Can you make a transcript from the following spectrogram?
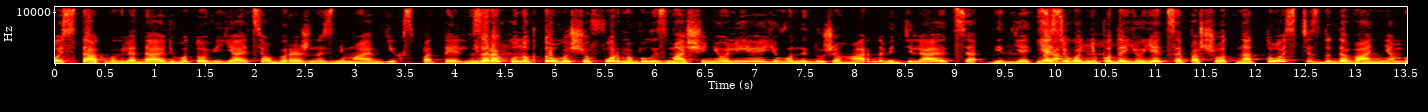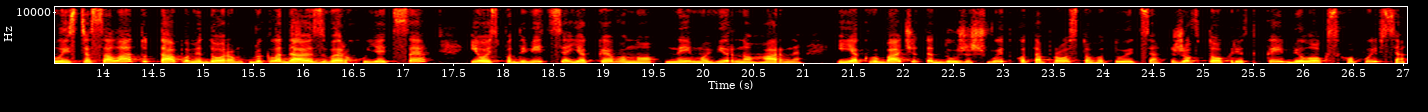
Ось так виглядають готові яйця, обережно знімаємо їх з пательні. За рахунок того, що форми були змащені олією, вони дуже гарно відділяються від яйця. Я сьогодні подаю яйце пашот на тості з додаванням листя салату та помідором. Викладаю зверху яйце і ось подивіться, яке воно неймовірно гарне. І як ви бачите, дуже швидко та просто готується. Жовток рідкий, білок схопився,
